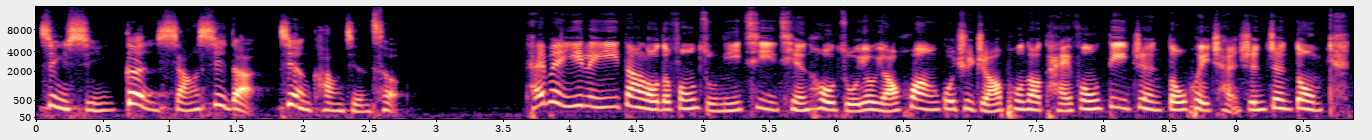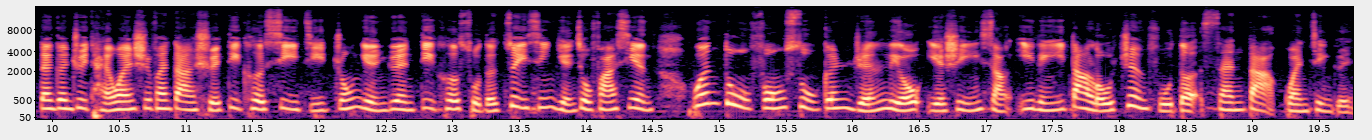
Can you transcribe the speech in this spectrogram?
进行更详细的健康监测。台北一零一大楼的风阻尼器前后左右摇晃，过去只要碰到台风、地震都会产生震动。但根据台湾师范大学地科系及中研院地科所的最新研究发现，温度、风速跟人流也是影响一零一大楼振幅的三大关键原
